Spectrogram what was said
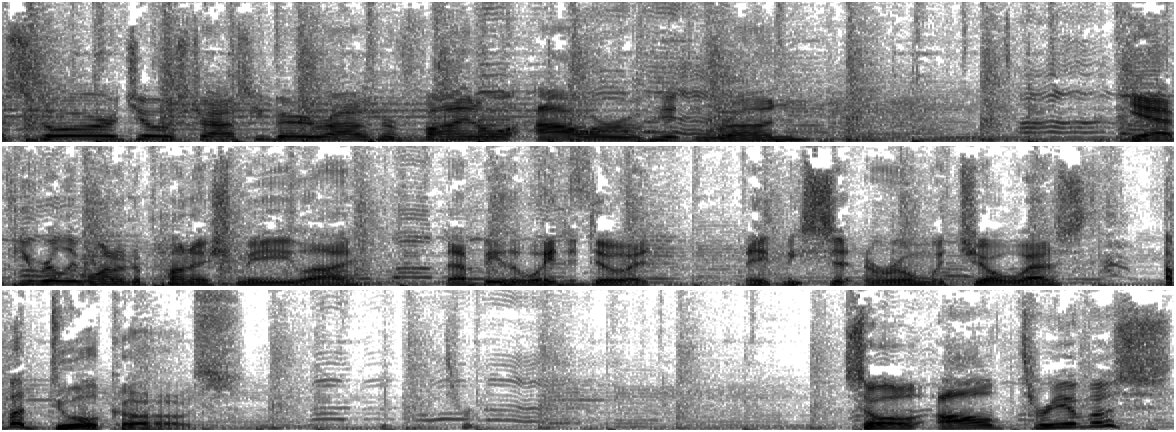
The Score. Joe Ostrowski, Barry Rozner, final hour of Hit and Run. Yeah, if you really wanted to punish me, Eli, that'd be the way to do it. Make me sit in a room with Joe West. How about dual co-hosts? So all three of us?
